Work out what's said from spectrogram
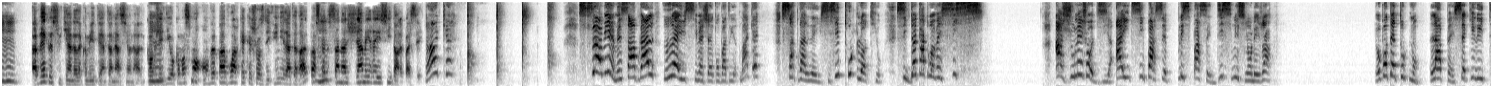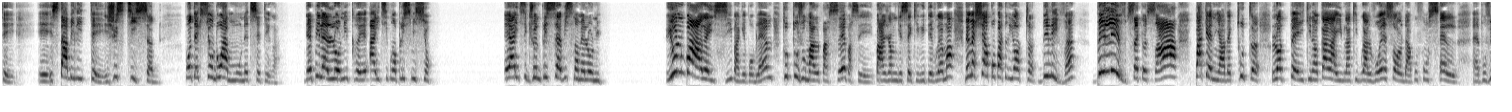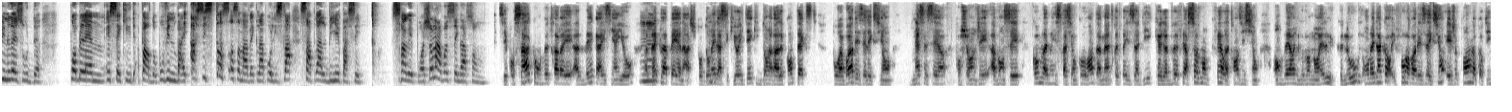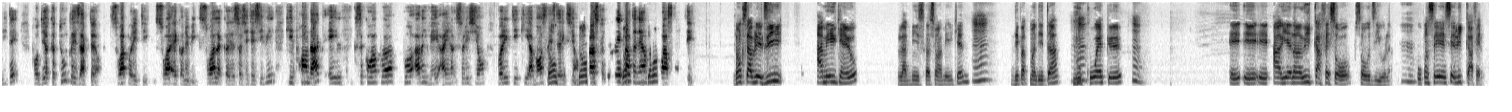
avec le soutien de la communauté internationale. Comme j'ai dit au commencement, on ne veut pas voir quelque chose d'unilatéral parce que ça n'a jamais réussi dans le passé. Ok. C'est bien, mais ça pral réussi, mes chers compatriotes. Ok? Ça pral réussi. Si tout l'autre, si de 86, à journée jodi, Haïti passe plus passe 10 missions déjà. Yo peut-être tout non. La paix, sécurité, et stabilité, justice, protection droit moun, etc. Depuis l'ONU créé, Haïti prend plus mission. Et Haïti joue plus service dans l'ONU. Yon pas réussi, pas de problème. Tout toujours mal passé, parce que pas jamais de sécurité vraiment. Mais mes chers compatriotes, believe, hein? Believe, c'est que ça, pas Kenya avec tout euh, l'autre pays qui dans Caraïbes là, qui pral voyer soldats pour faire sel, hein, pour venir résoudre problème insécurité, pardon, pour venir bailler assistance ensemble avec la police là, ça pral bien passer. Sans reproche, on avance ces garçons. C'est pour ça qu'on veut travailler avec Haïtien Yo, Mhm. avec la PNH, pour donner la sécurité qui donnera le contexte pour avoir des élections nécessaires pour changer, avancer, comme l'administration courante à maintes reprises a dit qu'elle veut faire seulement faire la transition envers un gouvernement élu. Que nous, on est d'accord, il faut avoir des élections et je prends l'opportunité pour dire que tous les acteurs, soit politiques, soit économiques, soit la société civile, qui prennent acte et ils se coopèrent pour arriver à une solution politique qui avance les élections. donc- Parce que tous les donc- partenaires doivent donc- pouvoir s'arrêter. Donc ça veut dire, Américains, l'administration américaine, Mhm. département d'État, nous Mhm. croyons que Mhm. Et, et Ariel Henry qui a fait ça, ça dit là. Mhm. Vous pensez que c'est lui qui a fait?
